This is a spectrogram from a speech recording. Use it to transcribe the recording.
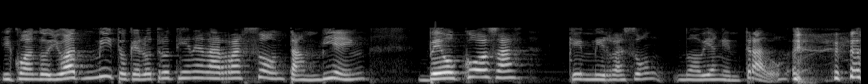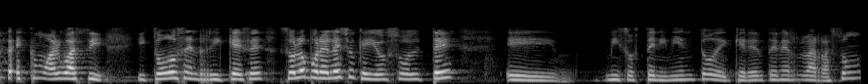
Y cuando yo admito que el otro tiene la razón, también veo cosas que en mi razón no habían entrado. es como algo así. Y todo se enriquece solo por el hecho que yo solté eh, mi sostenimiento de querer tener la razón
